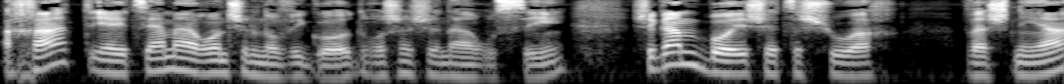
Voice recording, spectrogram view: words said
אחת היא היציאה מהארון של נובי גוד, ראש השנה הרוסי, שגם בו יש עץ אשוח, והשנייה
